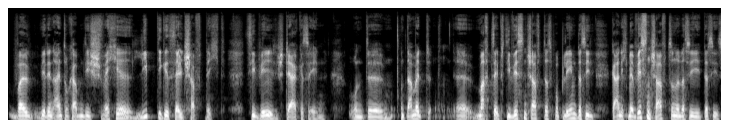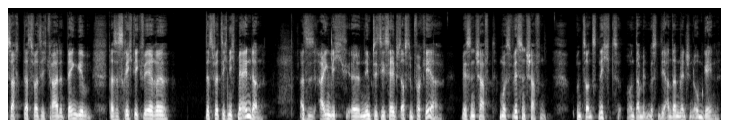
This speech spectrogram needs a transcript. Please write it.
weil wir den Eindruck haben, die Schwäche liebt die Gesellschaft nicht. Sie will Stärke sehen. Und, äh, und damit äh, macht selbst die Wissenschaft das Problem, dass sie gar nicht mehr Wissenschaft, sondern dass sie, dass sie sagt, das, was ich gerade denke, dass es richtig wäre, das wird sich nicht mehr ändern. Also eigentlich äh, nimmt sie sich selbst aus dem Verkehr. Wissenschaft muss Wissen schaffen und sonst nichts. Und damit müssen die anderen Menschen umgehen.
